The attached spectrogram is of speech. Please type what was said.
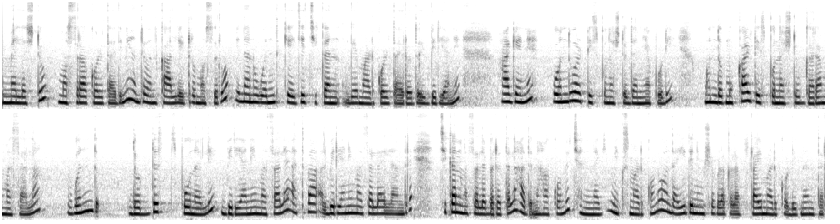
ಎಂ ಎಲ್ ಅಷ್ಟು ಮೊಸರು ಹಾಕ್ಕೊಳ್ತಾ ಇದ್ದೀನಿ. ಅಂದರೆ ಒಂದು ಕಾಲು ಲೀಟ್ರ್ ಮೊಸರು. ಇದು ನಾನು ಒಂದು ಕೆ ಜಿ ಚಿಕನ್ಗೆ ಮಾಡ್ಕೊಳ್ತಾ ಇರೋದು ಈ ಬಿರಿಯಾನಿ. ಹಾಗೆಯೇ ಒಂದೂವರೆ ಟೀ ಸ್ಪೂನಷ್ಟು ಧನಿಯಾ ಪುಡಿ ಒಂದು ಮುಕ್ಕಾಲು ಟೀ ಸ್ಪೂನಷ್ಟು ಗರಂ ಮಸಾಲ, ಒಂದು ದೊಡ್ಡ ಸ್ಪೂನಲ್ಲಿ ಬಿರಿಯಾನಿ ಮಸಾಲೆ ಅಥವಾ ಬಿರಿಯಾನಿ ಮಸಾಲೆ ಇಲ್ಲ ಅಂದರೆ ಚಿಕನ್ ಮಸಾಲೆ ಬರುತ್ತಲ್ಲ, ಅದನ್ನು ಹಾಕ್ಕೊಂಡು ಚೆನ್ನಾಗಿ ಮಿಕ್ಸ್ ಮಾಡಿಕೊಂಡು ಒಂದು ಐದು ನಿಮಿಷಗಳ ಕಾಲ ಫ್ರೈ ಮಾಡಿಕೊಂಡಿದ ನಂತರ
